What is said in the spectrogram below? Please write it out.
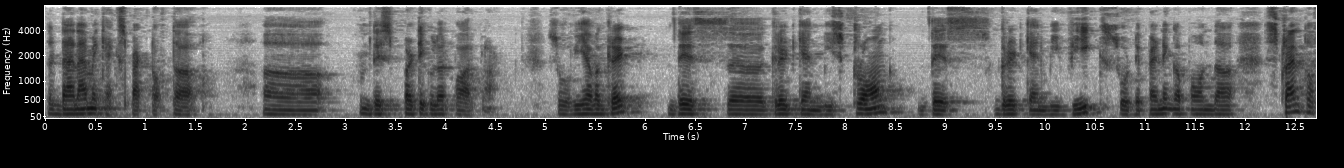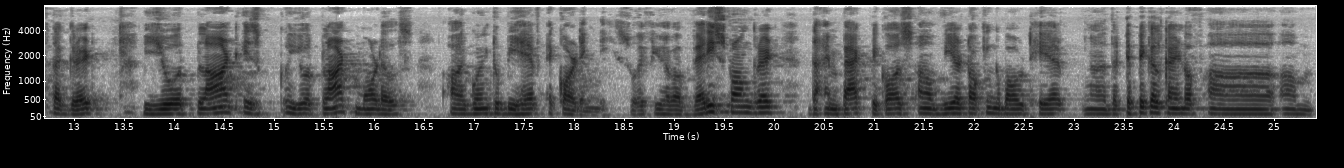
the dynamic aspect of the uh, this particular power plant so we have a grid. This uh, grid can be strong. This grid can be weak. So depending upon the strength of the grid your plant is your plant models are going to behave accordingly. So if you have a very strong grid the impact because uh, we are talking about here uh, the typical kind of uh, um,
